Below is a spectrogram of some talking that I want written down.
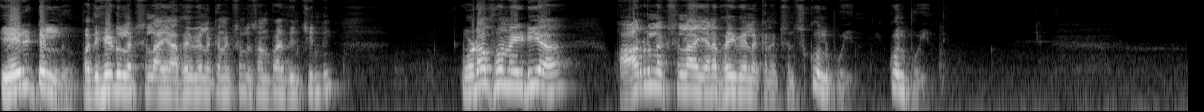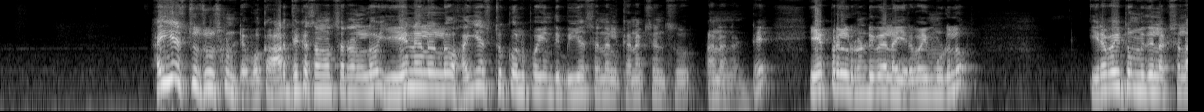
ఎయిర్టెల్ పదిహేడు లక్షల యాభై వేల కనెక్షన్లు సంపాదించింది. వొడాఫోన్ ఐడియా ఆరు లక్షల ఎనభై వేల కనెక్షన్స్ కోల్పోయింది కోల్పోయింది. హయ్యెస్ట్ చూసుకుంటే ఒక ఆర్థిక సంవత్సరంలో ఏ నెలలో హయ్యెస్ట్ కోల్పోయింది బిఎస్ఎన్ఎల్ కనెక్షన్స్ అని అంటే ఏప్రిల్ రెండు వేల ఇరవై మూడులో ఇరవై తొమ్మిది లక్షల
